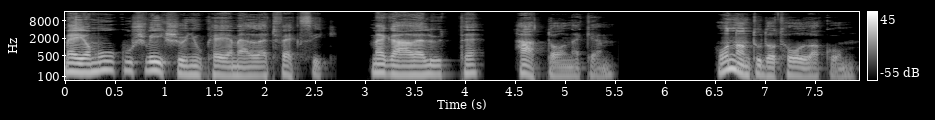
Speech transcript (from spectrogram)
mely a mókus végső nyughelye mellett fekszik. Megáll előtte, háttal nekem. Honnan tudod, hol lakom?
